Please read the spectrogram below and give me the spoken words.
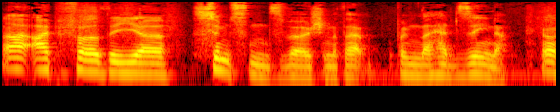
I, I prefer the uh, Simpsons version of that when they had Xena. Uh,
